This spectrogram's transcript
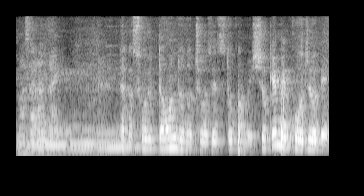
混ざらない。だからそういった温度の調節とかも一生懸命工場で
